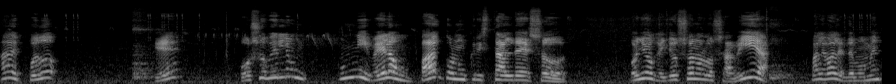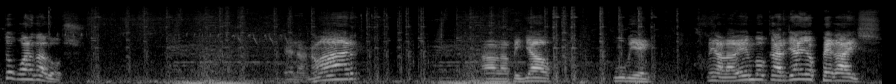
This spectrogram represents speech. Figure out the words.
Ay, ¿puedo...? ¿Qué? ¿Puedo subirle un, un nivel a un pan con un cristal de esos? Coño, que yo eso no lo sabía. Vale, vale, de momento guárdalos. El anuar. Ah, la ha pillado. Muy bien. Mira, la voy a invocar ya y os pegáis.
